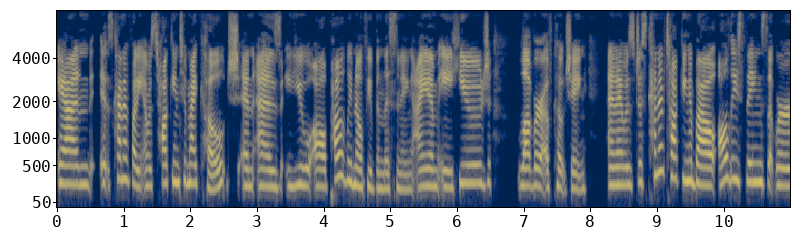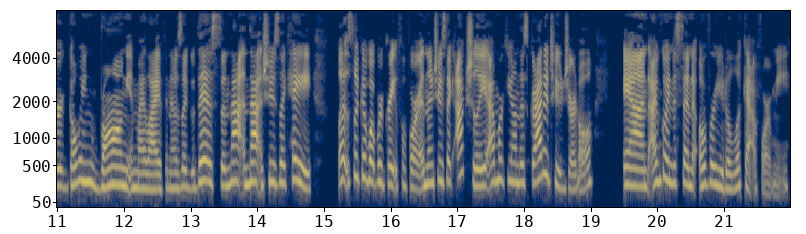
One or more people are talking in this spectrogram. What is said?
And it's kind of funny. I was talking to my coach, and as you all probably know if you've been listening, I am a huge lover of coaching. And I was just kind of talking about all these things that were going wrong in my life. And I was like, this and that and that. And she was like, hey, let's look at what we're grateful for. And then she was like, actually, I'm working on this gratitude journal and I'm going to send over you to look at for me.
